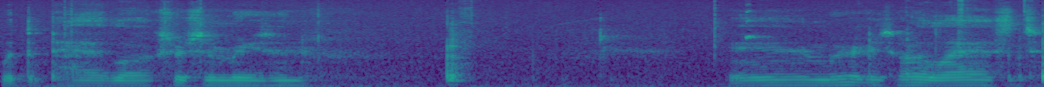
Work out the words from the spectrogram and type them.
with the padlocks for some reason. And where is our last?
